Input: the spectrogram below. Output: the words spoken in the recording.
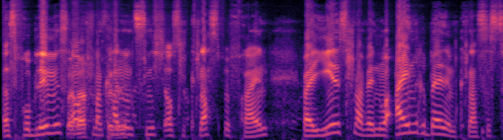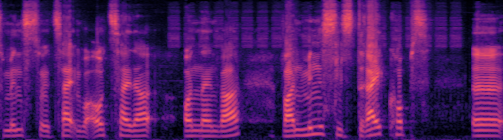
das Problem ist auch, man kann uns nicht aus dem Knast befreien, weil jedes Mal, wenn nur ein Rebell im Knast ist, zumindest zu den Zeiten, wo Outsider online war, waren mindestens drei Cops äh,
